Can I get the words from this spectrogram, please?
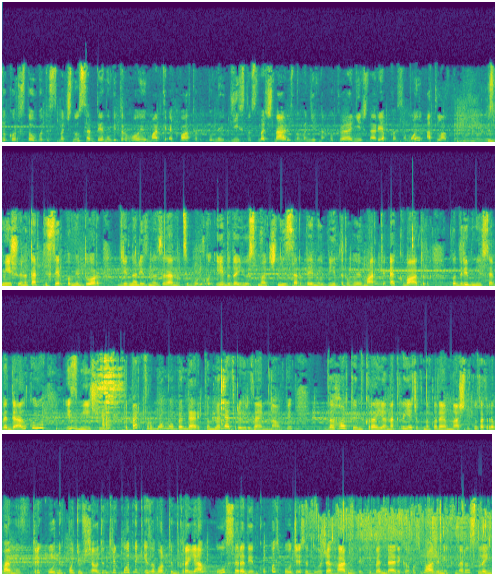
Використовувати смачну сардину від торгової марки Екватор, бо в них дійсно смачна різноманітна океанічна рибка самої Атланти. Змішую натертий сир, помідор, дрібно різану зелену цибульку і додаю смачні сардини від марки Екватор, подрібнюю все виделкою і змішую. Тепер формуємо бендерики. Млинець розрізаємо навпіл, загортуємо края, на краєчок накладаємо начинку, закриваємо в трикутник, потім ще один трикутник і загортуємо края у серединку. Ось получився дуже гарний такі бендерики. Осмажуємо їх на рослині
